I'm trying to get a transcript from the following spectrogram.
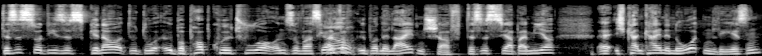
das ist so dieses, genau, du, du über Popkultur und sowas, genau. einfach über eine Leidenschaft. Das ist ja bei mir, äh, ich kann keine Noten lesen,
